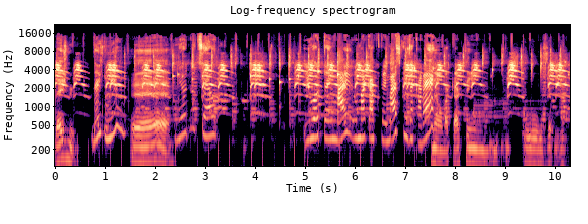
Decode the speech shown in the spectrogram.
10 mil. 10 mil? É, Meu Deus do céu. E o outro tem mais. O macaco tem mais que o jacaré? não, o macaco tem. O, ja-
